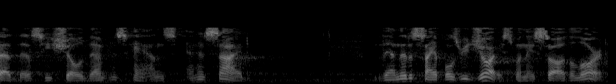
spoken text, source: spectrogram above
said this, he showed them his hands and his side. Then the disciples rejoiced when they saw the Lord.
